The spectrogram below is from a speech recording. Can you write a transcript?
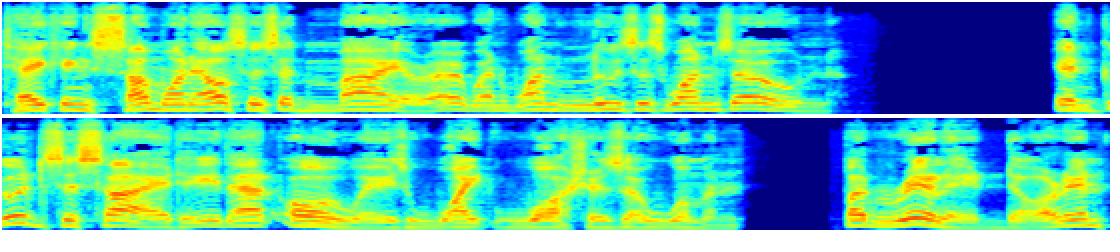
Taking some one else's admirer when one loses one's own. In good society that always whitewashes a woman. But really, Dorian,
